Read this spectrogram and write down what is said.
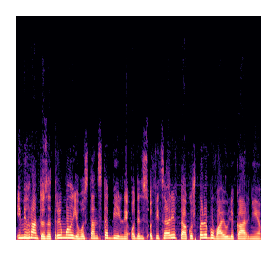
Іммігранти затримали його стан стабільний. Один з офіцерів також перебуває у лікарні.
